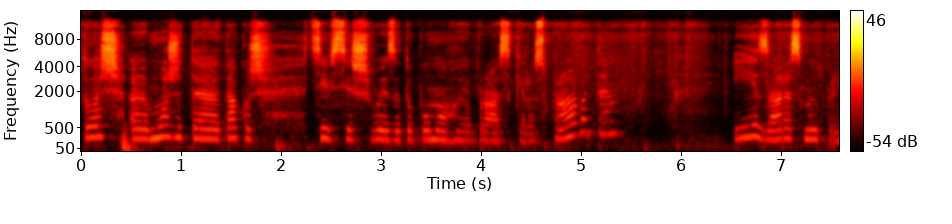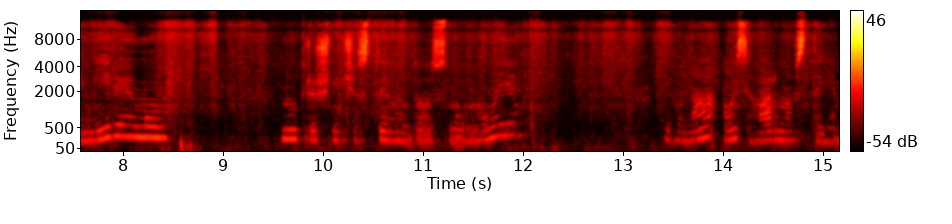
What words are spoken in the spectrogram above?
Тож, е, можете також ці всі шви за допомогою праски розправити. І зараз ми примірюємо внутрішню частину до основної, і вона ось гарно встає.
